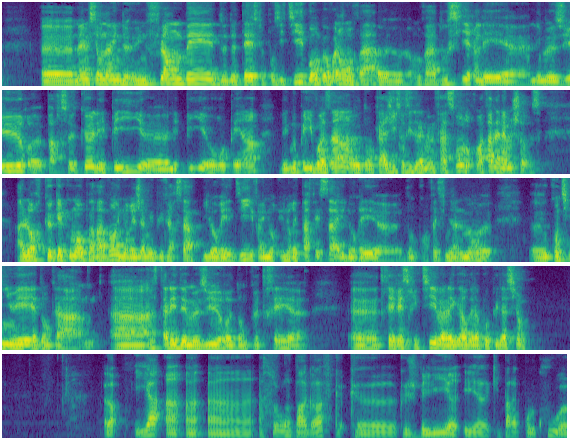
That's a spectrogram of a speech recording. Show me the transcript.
euh, même si on a une, une flambée de, de, tests positifs, bon, ben voilà, on va, euh, on va adoucir les, euh, les mesures euh, parce que les pays, les pays européens, les, nos pays voisins, donc agissent aussi de la même façon, donc on va faire la même chose alors que quelques mois auparavant, il n'aurait jamais pu faire ça. Il aurait dit, enfin, il n'aurait pas fait ça. Il aurait euh, donc en fait finalement euh, euh, continué donc à, installer des mesures donc très très restrictives à l'égard de la population. Alors, il y a un, second paragraphe que, que, je vais lire et qui paraît pour le coup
